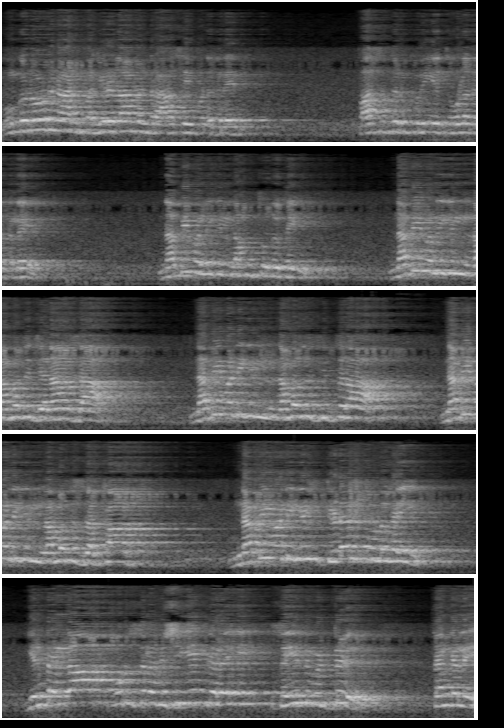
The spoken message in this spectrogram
உங்களோடு நான் பகிரலாம் என்று ஆசைப்படுகிறேன். பாசத்திற்குரிய தோழர்களே நபி வழியில் நம் தொழுகை நபி வழியில் நமது ஜனாசா நபி வழியில் நமது சித்ரா நபி வழியில் நமது ஜகாத் நபி வழியில் திடல் தொழுகை என்றெல்லாம் ஒரு சில விஷயங்களை செய்துவிட்டு தங்களை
